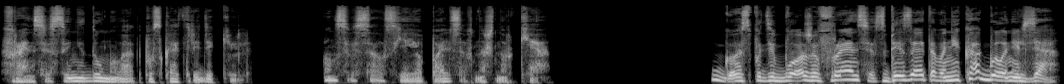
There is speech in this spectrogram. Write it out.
Фрэнсис и не думала отпускать редикюль. Он свисал с ее пальцев на шнурке. «Господи боже, Фрэнсис, без этого никак было нельзя!»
